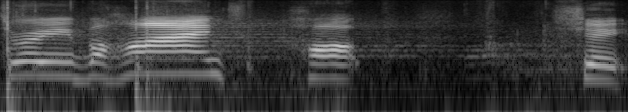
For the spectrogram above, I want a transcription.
Through, behind, hop, shoot.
